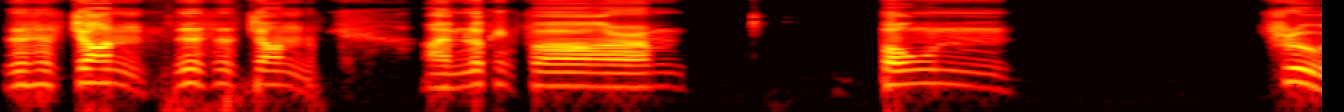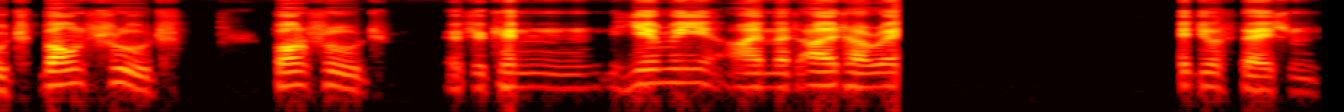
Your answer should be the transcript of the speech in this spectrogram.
This is John. This is John. I'm looking for um, bone fruit. Bone fruit. Bone fruit. If you can hear me, I'm at Altar radio station.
